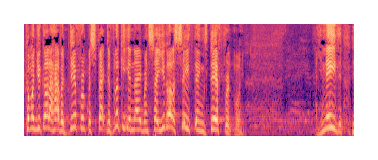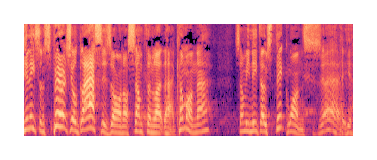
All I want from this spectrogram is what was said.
Come on, you've got to have a different perspective. Look at your neighbor and say, You've got to see things differently. You need, you need some spiritual glasses on or something like that. Come on now. Some of you need those thick ones. Yeah, yeah.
